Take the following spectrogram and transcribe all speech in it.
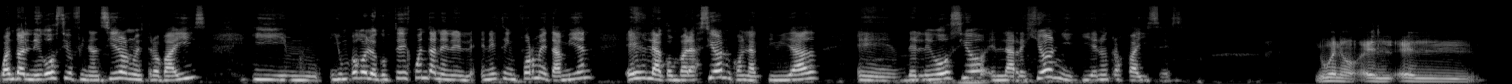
cuanto al negocio financiero en nuestro país? Y, un poco lo que ustedes cuentan en, este informe también es la comparación con la actividad eh, del negocio en la región y, en otros países. Y bueno, el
